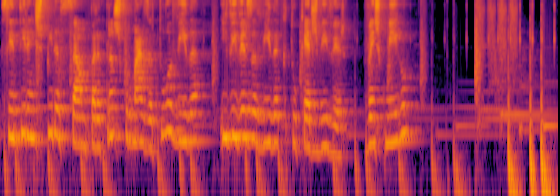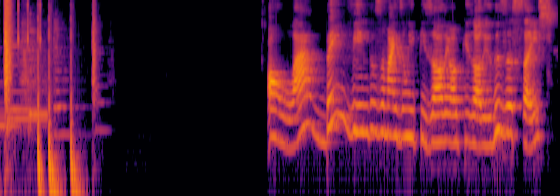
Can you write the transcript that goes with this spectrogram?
sentir a inspiração para transformares a tua vida e viveres a vida que tu queres viver. Vens comigo? Olá, bem-vindos a mais um episódio, ao episódio 16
